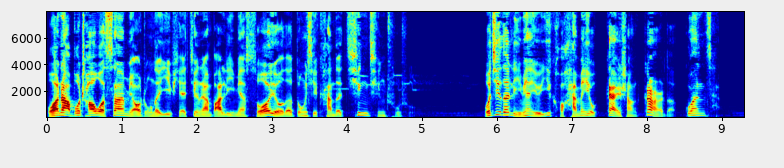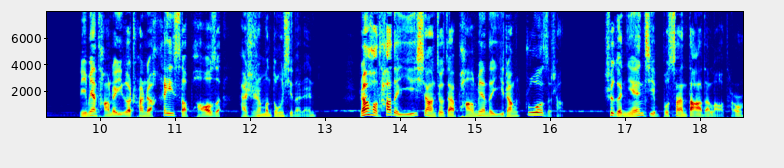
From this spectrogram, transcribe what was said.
我那不超过三秒钟的一瞥，竟然把里面所有的东西看得清清楚楚。我记得里面有一口还没有盖上盖儿的棺材，里面躺着一个穿着黑色袍子还是什么东西的人，然后他的遗像就在旁边的一张桌子上，是个年纪不算大的老头。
